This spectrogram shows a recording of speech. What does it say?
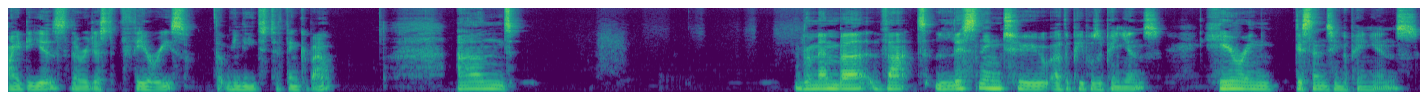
ideas, there are just theories that we need to think about. And remember that listening to other people's opinions, hearing dissenting opinions,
